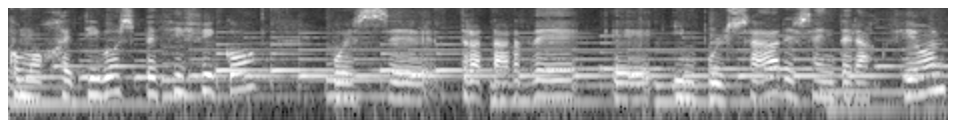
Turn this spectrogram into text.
como objetivo específico pues eh, tratar de eh, impulsar esa interacción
